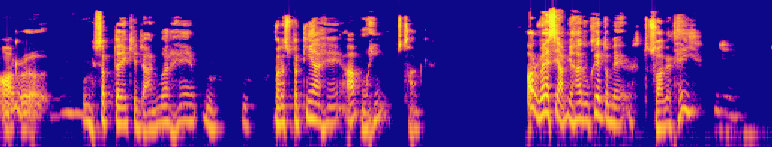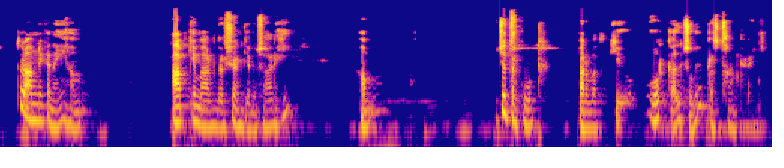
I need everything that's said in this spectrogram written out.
और सब तरह के जानवर हैं वनस्पतियाँ हैं आप वहीं स्थान करें। और वैसे आप यहाँ रुके तो मैं तो स्वागत है ही। तो राम ने कहा नहीं हम आपके मार्गदर्शन के अनुसार ही हम चित्रकूट पर्वत की ओर कल सुबह प्रस्थान करेंगे।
